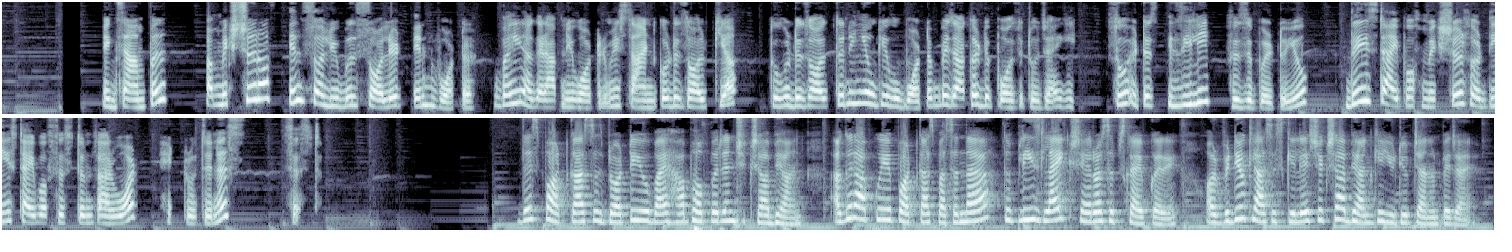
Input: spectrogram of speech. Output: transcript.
example a mixture of insoluble solid in water वही अगर आपने water में sand को dissolve किया तो वो डिजोल्व तो नहीं होगी, वो बॉटम पे जाकर डिपॉजिट हो जाएगी। So it is easily visible to you this type of mixtures और this type of systems are what heterogeneous system this podcast is brought you by Hubhopper शिक्षा अभियान अगर आपको ये पॉडकास्ट पसंद आया तो प्लीज़ लाइक शेयर और सब्सक्राइब करें और वीडियो क्लासेस के लिए शिक्षा अभियान के यूट्यूब चैनल पर जाएँ।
